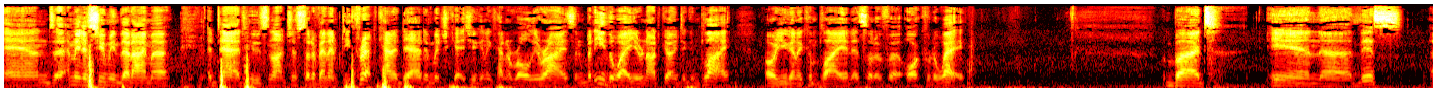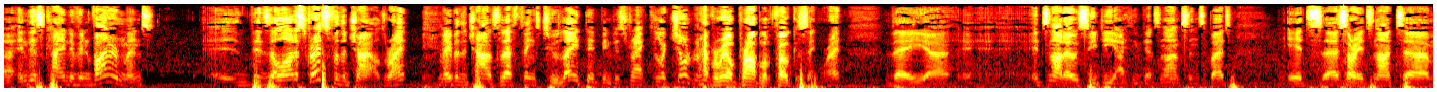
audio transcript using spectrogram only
And uh, I mean, assuming that I'm a, a, dad who's not just sort of an empty threat kind of dad, in which case you're going to kind of roll your eyes. And but either way, you're not going to comply, or you're going to comply in a sort of uh, awkward way. But in uh, this uh, in this kind of environment, uh, there's a lot of stress for the child, right? Maybe the child's left things too late; they've been distracted. Like children have a real problem focusing, right? They, uh, it's not OCD. I think that's nonsense, but it's sorry, it's not um,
